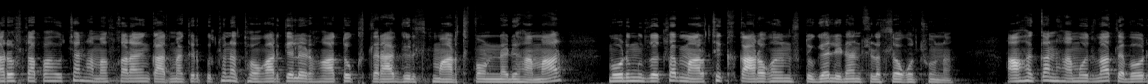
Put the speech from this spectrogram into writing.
Առողջապահության համաշխարհային կազմակերպությունը թողարկել էր հատուկ ծրագիր սմարթֆոնների համար, որի միջոցով մարդիկ կարող են ստուգել իրենց լսողությունը։ ԱՀԿ-ն համոզված է, որ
